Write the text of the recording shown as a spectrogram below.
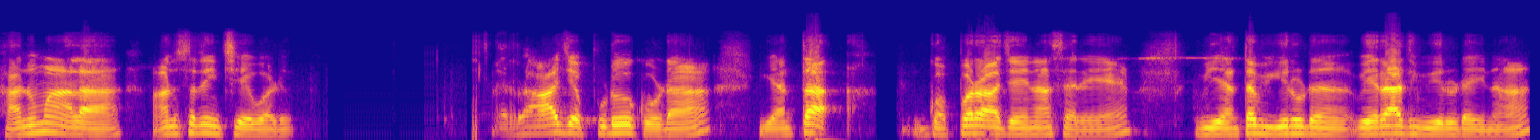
హనుమ అలా అనుసరించేవాడు. రాజు ఎప్పుడూ కూడా ఎంత గొప్ప రాజైనా సరే ఎంత వీరుడు వీరాది వీరుడైనా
